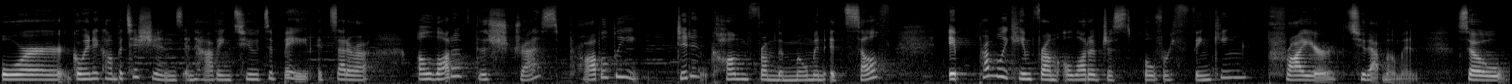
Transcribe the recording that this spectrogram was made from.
or going to competitions and having to debate, etc. A lot of the stress probably didn't come from the moment itself. It probably came from a lot of just overthinking prior to that moment. So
